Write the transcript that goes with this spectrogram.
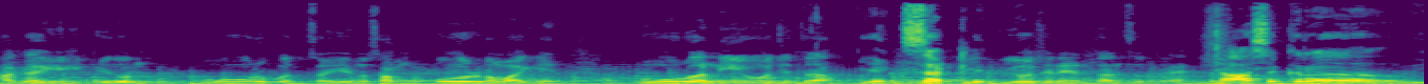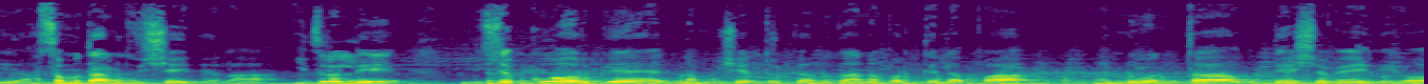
ಹಾಗಾಗಿ ಇದೊಂದು ಪೂರ್ವ ಏನು ಸಂಪೂರ್ಣವಾಗಿ ಪೂರ್ವ ನಿಯೋಜಿತ ಎಕ್ಸಾಕ್ಟ್ಲಿ ಯೋಜನೆ ಅಂತ ಅನ್ಸುತ್ತೆ. ಶಾಸಕರ ಈ ಅಸಮಾಧಾನದ ವಿಷಯ ಇದೆಯಲ್ಲ ಇದರಲ್ಲಿ ನಿಜಕ್ಕೂ ಅವ್ರಿಗೆ ನಮ್ಮ ಕ್ಷೇತ್ರಕ್ಕೆ ಅನುದಾನ ಬರ್ತಿಲ್ಲಪ್ಪ ಅನ್ನುವಂಥ ಉದ್ದೇಶವೇ ಇದೆಯೋ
